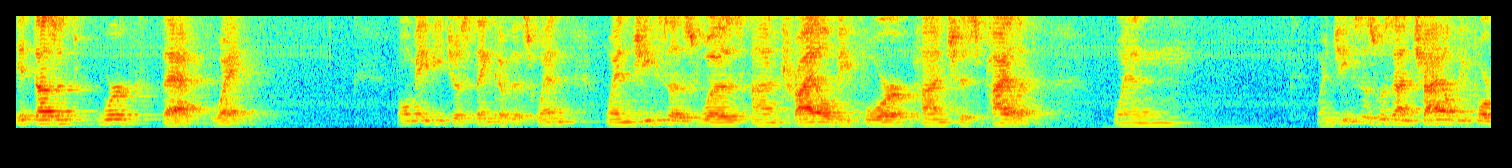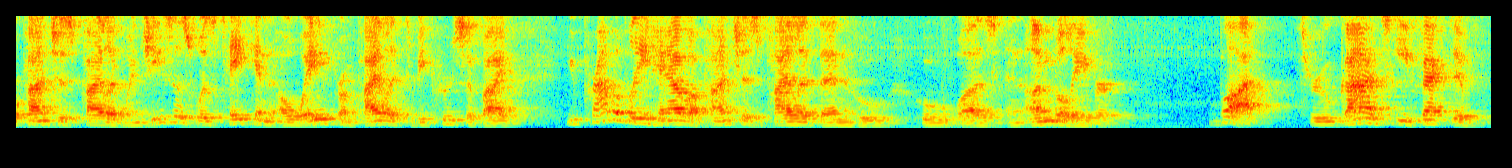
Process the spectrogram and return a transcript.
It doesn't work that way. Well, maybe just think of this. When, when Jesus was on trial before Pontius Pilate, when when Jesus was on trial before Pontius Pilate, when Jesus was taken away from Pilate to be crucified, you probably have a Pontius Pilate then who, who was an unbeliever. But through God's effective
